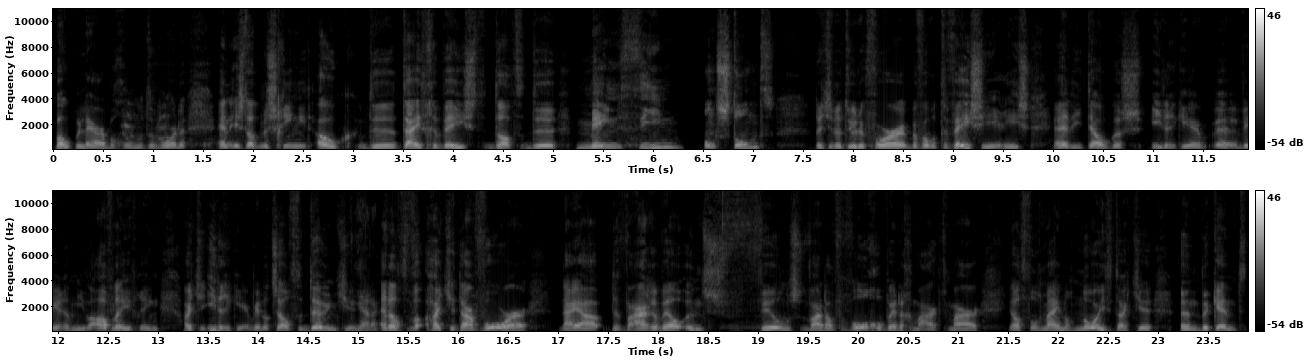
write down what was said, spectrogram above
populair begonnen te worden. En is dat misschien niet ook de tijd geweest dat de main theme ontstond? Dat je natuurlijk voor bijvoorbeeld tv-series, die telkens iedere keer eh, weer een nieuwe aflevering, had je iedere keer weer datzelfde deuntje. Ja, dat en dat had je daarvoor, nou ja, er waren wel eens films waar dan vervolgen op werden gemaakt, maar je had volgens mij nog nooit dat je een bekend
